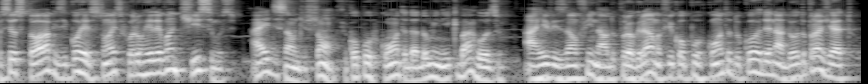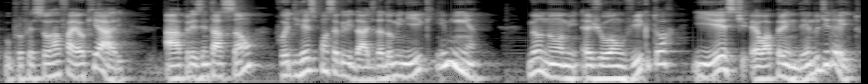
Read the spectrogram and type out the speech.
Os seus toques e correções foram relevantíssimos. A edição de som ficou por conta da Dominique Barroso. A revisão final do programa ficou por conta do coordenador do projeto, o professor Rafael Chiari. A apresentação foi de responsabilidade da Dominique e minha. Meu nome é João Victor e este é o Aprendendo Direito,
